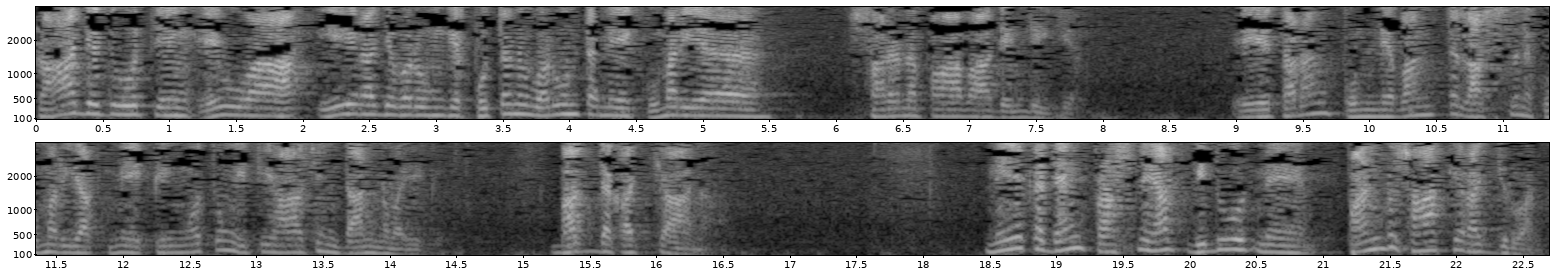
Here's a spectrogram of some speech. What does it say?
රාජදූතයන් එව්වා ඒ රජවරුන්ගේ පුතණු වරුන්ට මේ කුමරිය සරණ පාවා දෙන්නේ කියලා. ඒ තරම් පුණ්‍යවන්ත ලස්සන කුමරියක් මේ පින්වතුන් ඉතිහාසයෙන් දන්නවා ඒක. බද්ද කච්චාන. මේක දැන් ප්‍රශ්නයක් විදු මේ පණ්ඩු ශාක්‍ය රජුරවන්ට.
